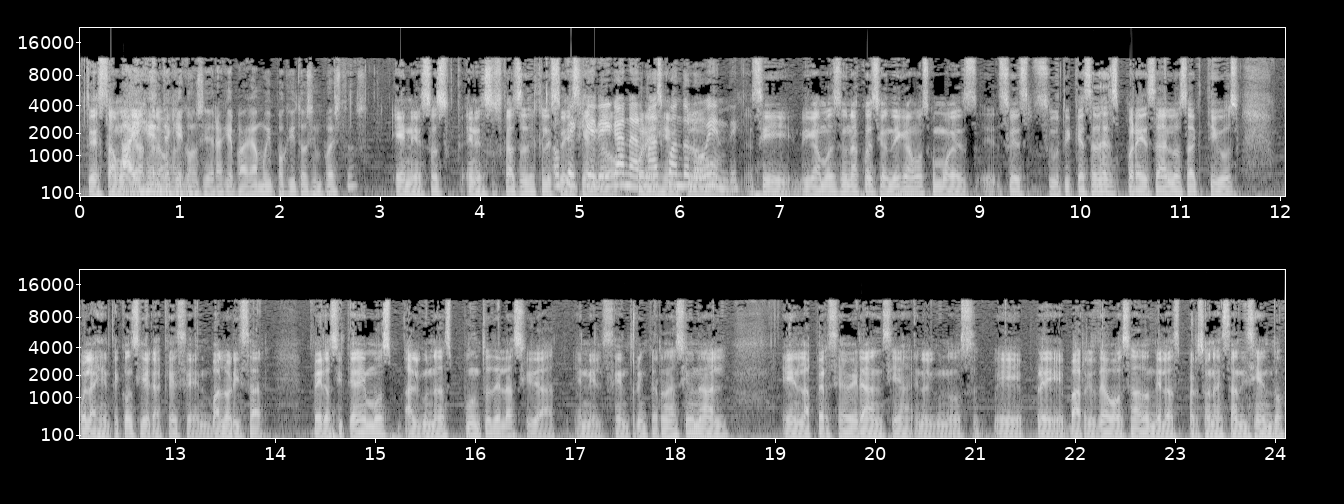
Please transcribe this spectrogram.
Entonces estamos ¿Hay gente que considera que paga muy poquitos impuestos? en esos en esos casos que le O estoy que diciendo quiere ganar por más cuando lo ejemplo, vende. Sí, digamos es una cuestión digamos como es eh, su, su riqueza se expresa en los activos, pues la gente considera que se deben valorizar. Pero sí tenemos algunos puntos de la ciudad en el centro internacional en la perseverancia, en algunos eh, pre- barrios de Bosa, donde las personas están diciendo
